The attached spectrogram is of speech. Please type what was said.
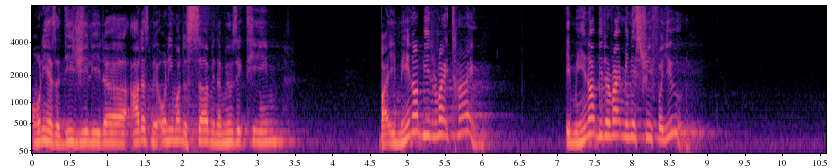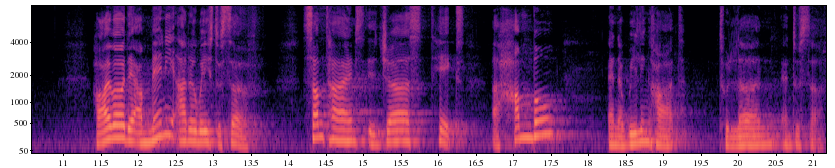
only as a DG leader, others may only want to serve in the music team, but it may not be the right time. It may not be the right ministry for you. However, there are many other ways to serve. Sometimes it just takes a humble and a willing heart to learn and to serve.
